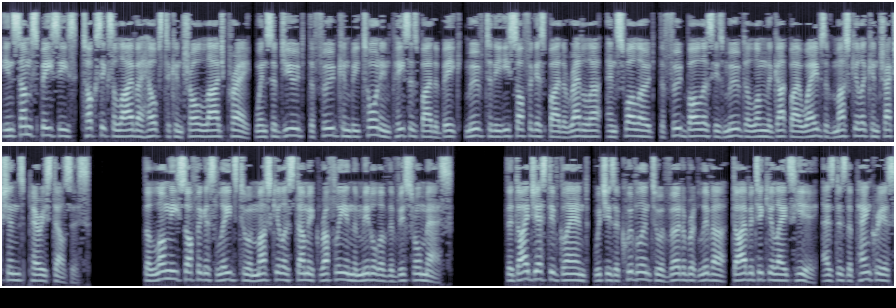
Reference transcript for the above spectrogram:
In some species, toxic saliva helps to control large prey. When subdued, the food can be torn in pieces by the beak, moved to the esophagus by the radula, and swallowed. The food bolus is moved along the gut by waves of muscular contractions peristalsis. The long esophagus leads to a muscular stomach roughly in the middle of the visceral mass. The digestive gland, which is equivalent to a vertebrate liver, diverticulates here, as does the pancreas,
